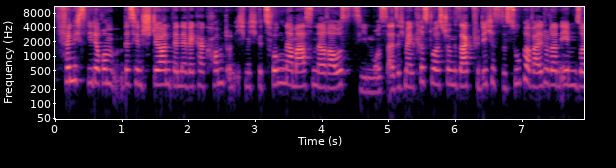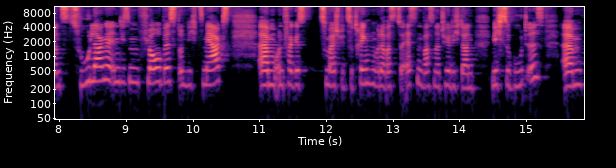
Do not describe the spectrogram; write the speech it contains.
finde ich es wiederum ein bisschen störend, wenn der Wecker kommt und ich mich gezwungenermaßen da rausziehen muss. Also ich meine, Chris, du hast schon gesagt, für dich ist das super, weil du dann eben sonst zu lange in diesem Flow bist und nichts merkst ähm, und vergisst zum Beispiel zu trinken oder was zu essen, was natürlich dann nicht so gut ist. Ähm,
